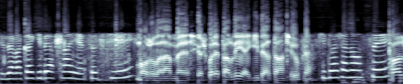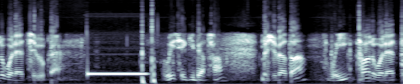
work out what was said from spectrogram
Des avocats Guy Bertrand et associés. Bonjour, madame. Est-ce que je pourrais parler à Guy Bertrand, s'il vous plaît? Qui dois-je annoncer? Paul Ouellet, s'il vous plaît. Oui, c'est Guy Bertrand. Monsieur Bertrand? Oui. Paul Ouellette.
